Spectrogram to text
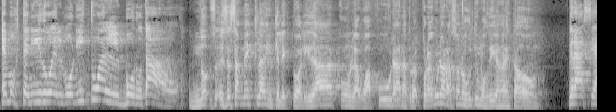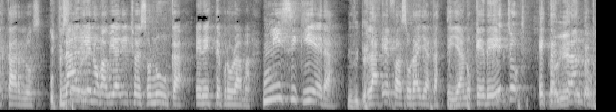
hemos tenido el bonito alborotado. No, es esa mezcla de intelectualidad con la guapura natural. Por alguna razón los últimos días han estado... Gracias, Carlos. Usted Nadie sabe- nos había dicho eso nunca en este programa. Ni siquiera, Ni siquiera. la jefa Soraya Castellano, que de hecho está, Está bien, entrando está-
